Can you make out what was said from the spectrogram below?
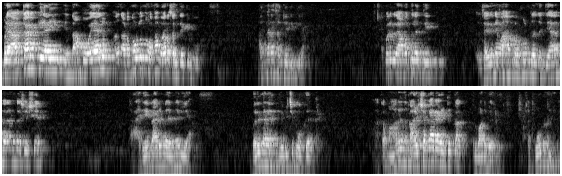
ഇവിടെ ആൾക്കാരൊക്കെ ആയി താൻ പോയാലും അത് നടന്നോളൂ എന്ന് പറഞ്ഞാൽ വേറെ സ്ഥലത്തേക്ക് പോകും. അങ്ങനെ സഞ്ചരിക്കുക. അപ്പൊ ഒരു ഗ്രാമത്തിലെത്തി. ചൈതന്യ മഹാപ്രഭുണ്ട് നിത്യാനന്ദനുണ്ട് ശിഷ്യൻ. കാര്യമായിട്ട് ആരും വരുന്നില്ല. ഇവരിങ്ങനെ ലഭിച്ചു പോക്കുക അതൊക്കെ മാറി നിന്ന് കാഴ്ചക്കാരായിട്ട് ഒരുപാട് പേരുണ്ട്. പക്ഷെ കൂടുതലില്ല.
